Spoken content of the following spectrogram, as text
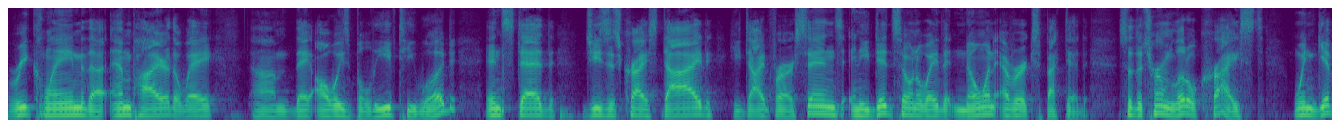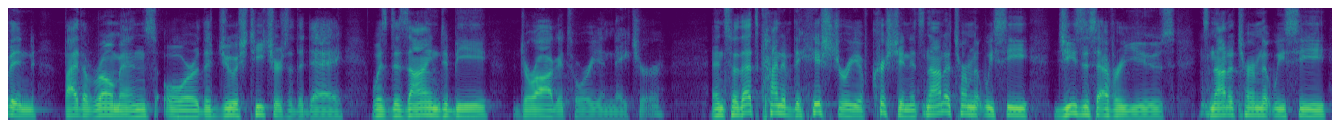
reclaim the empire the way um, they always believed he would. Instead, Jesus Christ died. He died for our sins, and he did so in a way that no one ever expected. So the term little Christ, when given by the Romans or the Jewish teachers of the day, was designed to be derogatory in nature. And so that's kind of the history of Christian. It's not a term that we see Jesus ever use. It's not a term that we see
